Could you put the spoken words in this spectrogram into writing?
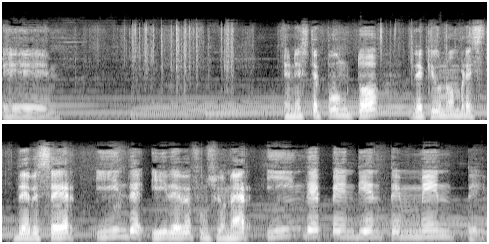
eh, en este punto de que un hombre debe ser inde y debe funcionar independientemente.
